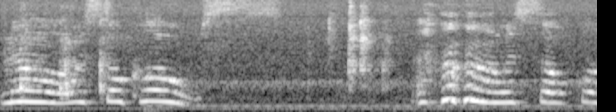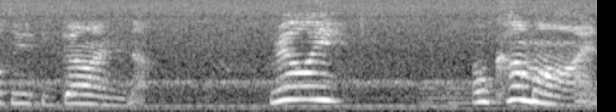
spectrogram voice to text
No, I was so close. I was so close to get the gun. Really? Oh, come on.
